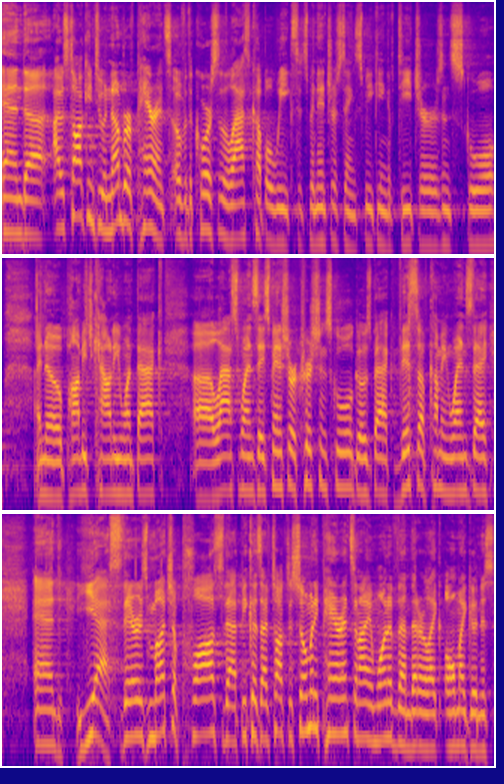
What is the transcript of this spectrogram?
And uh, I was talking to a number of parents over the course of the last couple weeks. It's been interesting, speaking of teachers and school. I know Palm Beach County went back uh, last Wednesday. Spanish River Christian School goes back this upcoming Wednesday. And yes, there is much applause to that because I've talked to so many parents, and I am one of them, that are like, oh my goodness,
